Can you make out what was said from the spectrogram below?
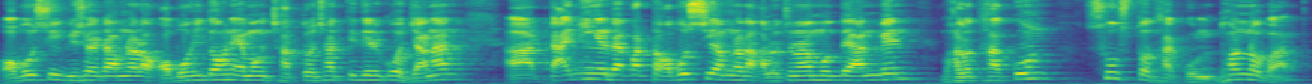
অবশ্যই বিষয়টা আপনারা অবহিত হন এবং ছাত্রছাত্রীদেরকেও জানান। আর টাইমিংয়ের ব্যাপারটা অবশ্যই আপনারা আলোচনার মধ্যে আনবেন। ভালো থাকুন, সুস্থ থাকুন। ধন্যবাদ।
